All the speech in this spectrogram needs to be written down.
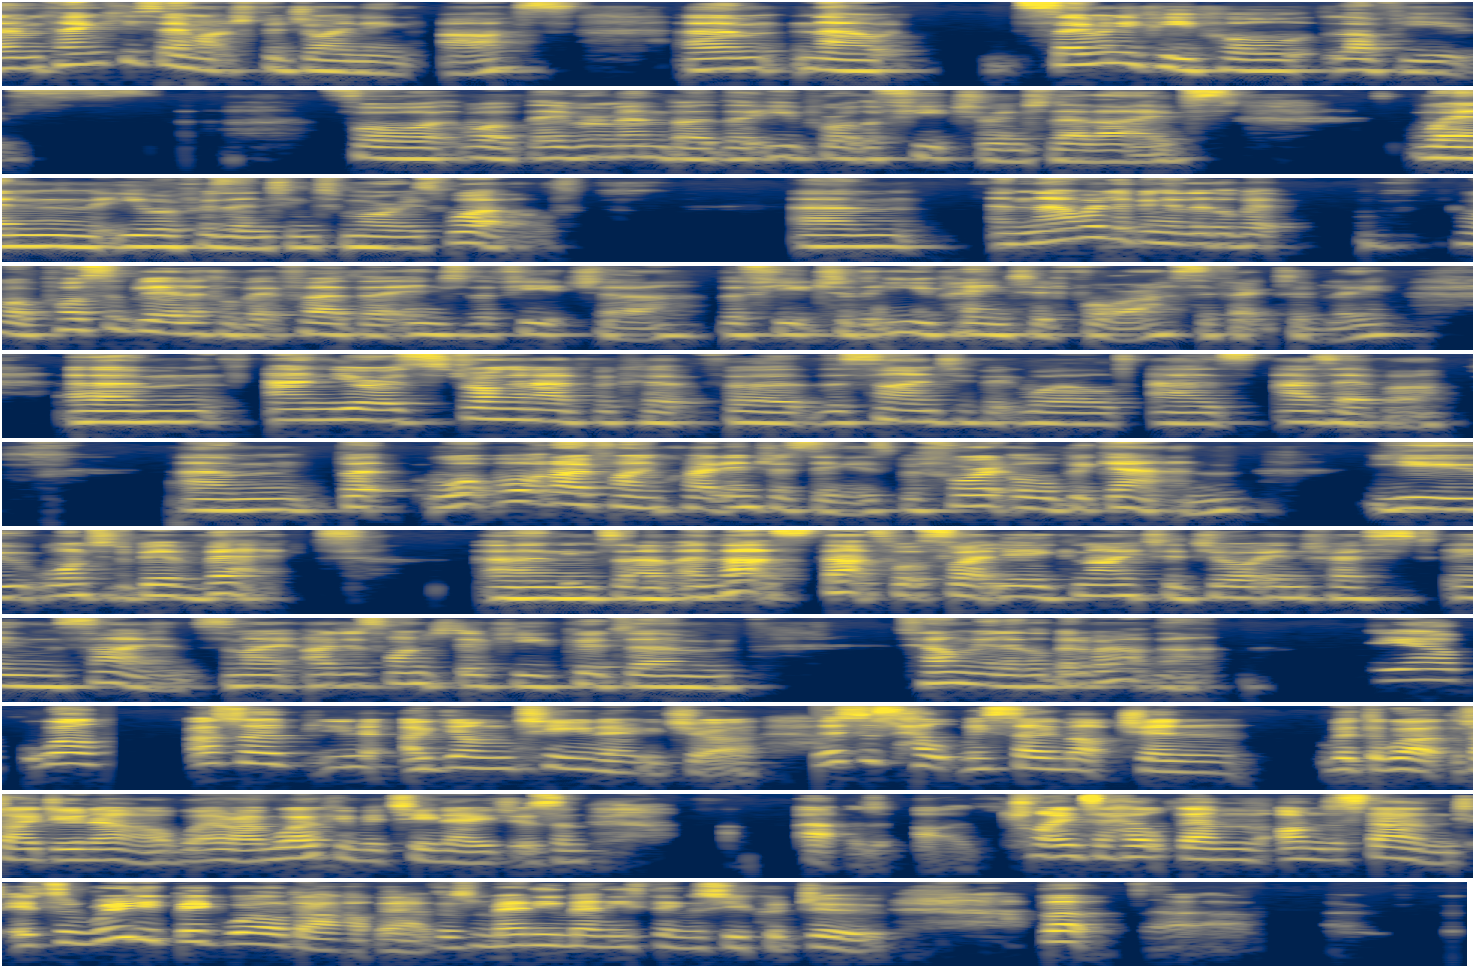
Um, thank you so much for joining us. Um, now, so many people love you for, well, they remember that you brought the future into their lives when you were presenting Tomorrow's World. Um, and now we're living a little bit, well, possibly a little bit further into the future, the future that you painted for us effectively. Um, and you're as strong an advocate for the scientific world as as ever. Um, but what, what I find quite interesting is before it all began, you wanted to be a vet. And um, and that's that's what slightly ignited your interest in science. And I, I just wondered if you could um, tell me a little bit about that. Yeah, well, as a you know a young teenager, this has helped me so much in with the work that I do now, where I'm working with teenagers and uh, uh, trying to help them understand. It's a really big world out there. There's many many things you could do, but uh,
